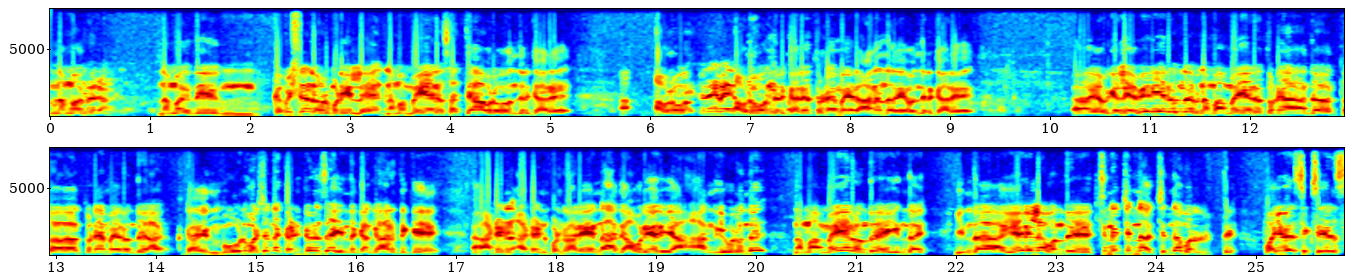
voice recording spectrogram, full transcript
நம்ம நம்ம இது கமிஷனர் அவர் முறை இல்லை நம்ம மேயர் சத்யா அவரும் வந்திருக்காரு. அவரும் அவரும் வந்திருக்காரு. துணை மேயர் ஆனந்த ஐயா வந்திருக்காரு. ஆஹ் இவர்கள் எவ்ரி வந்து நம்ம மேயர் துணை அந்த த- துணை மேயர் வந்து மூணு வருஷம் கண்டினியூஸாக இந்த கங்காரத்துக்கு அட்டன் அட்டன் பண்ணுறாரு ஏன்னா அது அவர் ஏரியா அந்த இவர் வந்து நம்ம மேயர் வந்து இந்த இந்த ஏரியாவில் வந்து சின்ன சின்ன சின்ன ஒரு ஃபைவ் இயர்ஸ் சிக்ஸ் இயர்ஸ்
